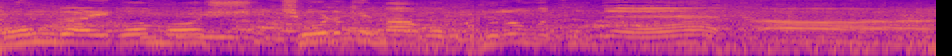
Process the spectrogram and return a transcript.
뭔가 이거 뭐 씨, 저렇게 마고 그런 것 같은데. 아.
